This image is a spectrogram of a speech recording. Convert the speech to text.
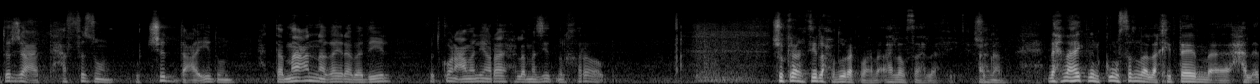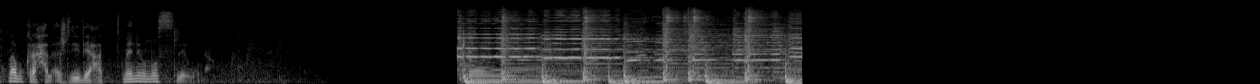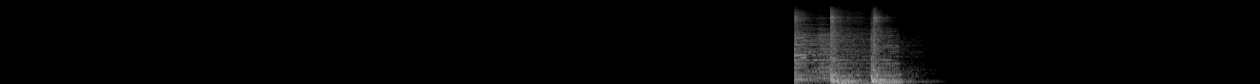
وترجع تحفزهم وتشد على إيدهم حتى ما عندنا غير بديل بتكون عمليا رايح لمزيد من الخراب. شكرا كثير لحضورك معنا. أهلا وسهلا فيك. شكرا. أهلا. نحن هيك بنكون وصلنا لختام حلقتنا. بكرة حلقة جديدة على 8:30 لاقونا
